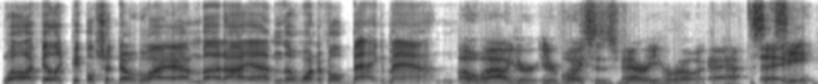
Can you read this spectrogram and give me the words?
Well, I feel like people should know who I am, but I am the wonderful Bag Man. Oh wow, your your voice is very heroic. I have to say. See,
